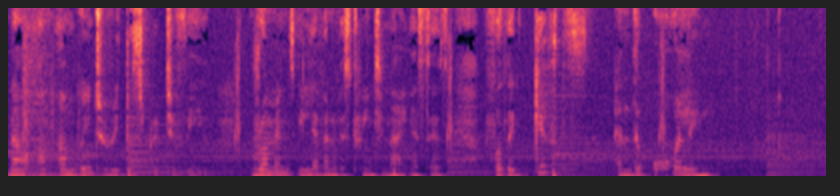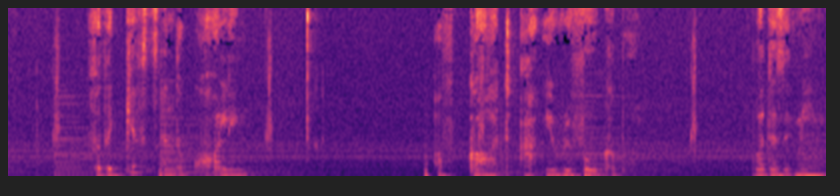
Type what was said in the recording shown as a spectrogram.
Now, I'm, I'm going to read the scripture for you. Romans 11, verse 29, it says, For the gifts and the calling, for the gifts and the calling of God are irrevocable. What does it mean?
